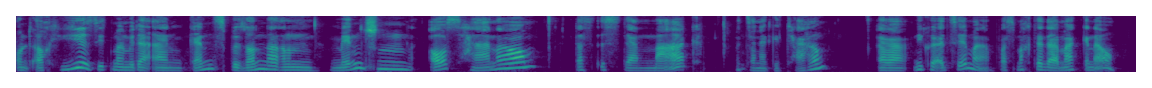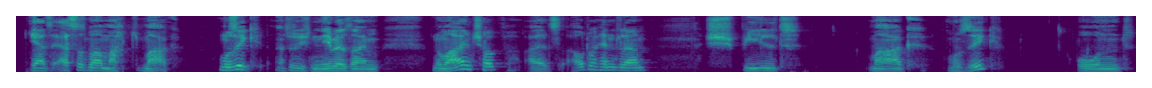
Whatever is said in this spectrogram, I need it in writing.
Und auch hier sieht man wieder einen ganz besonderen Menschen aus Hanau. Das ist der Marc mit seiner Gitarre. Aber Nico, erzähl mal, was macht denn der Marc genau? Ja, als erstes Mal macht Marc Musik. Natürlich neben seinem normalen Job als Autohändler spielt Marc Musik und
